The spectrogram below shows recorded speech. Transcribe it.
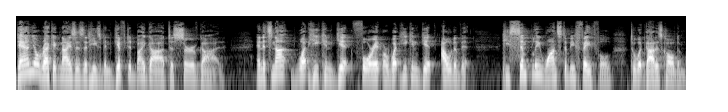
Daniel recognizes that he's been gifted by God to serve God. And it's not what he can get for it or what he can get out of it. He simply wants to be faithful to what God has called him.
